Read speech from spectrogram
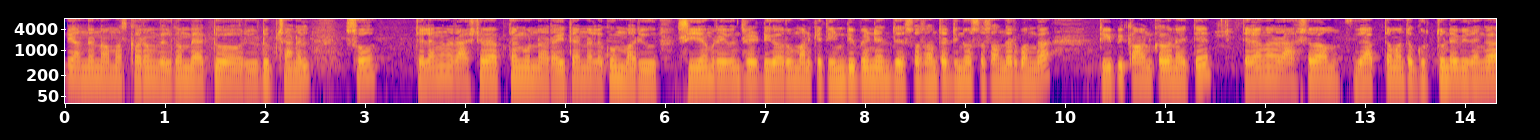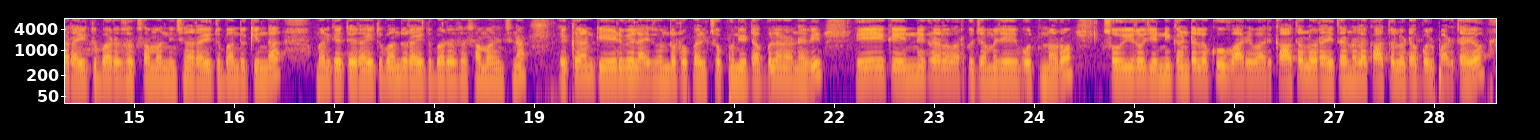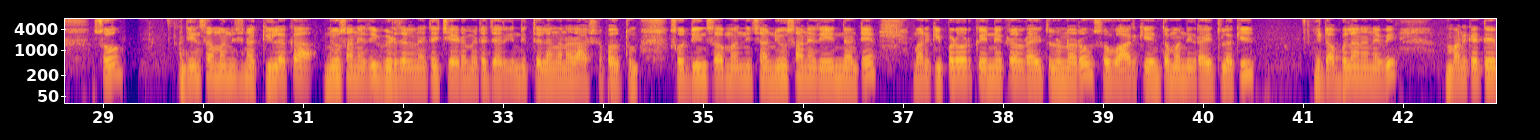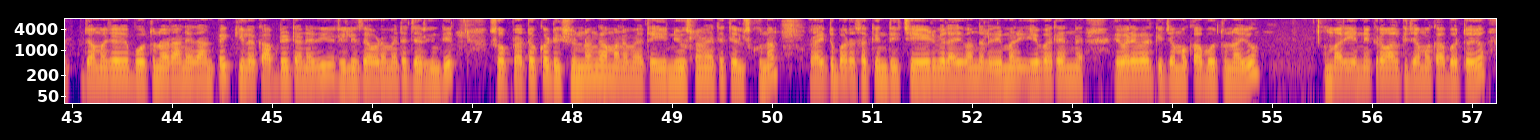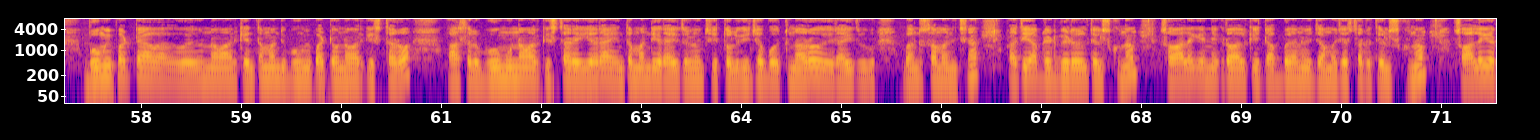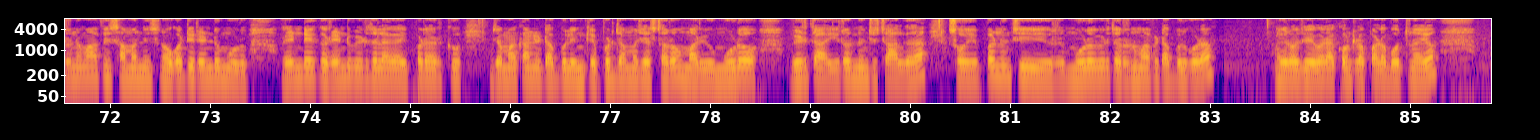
అండి అందరూ నమస్కారం. Welcome back to our YouTube channel. So Telangana రాష్ట్ర వ్యాప్తంగా ఉన్న రైతన్నలకు మరియు సీఎం రేవంత్ రెడ్డి గారు మనకైతే ఇండిపెండెన్స్ డే స్వతంత్ర దినోత్సవ సందర్భంగా తీపి కానుకనైతే తెలంగాణ రాష్ట్ర వ్యాప్తం అంతా గుర్తుండే విధంగా రైతు భరోసాకు సంబంధించిన రైతు బంధు కింద మనకైతే రైతు బంధు రైతు భరోసాకు సంబంధించిన ఎకరానికి ఏడు వేల ఐదు వందల రూపాయల చొప్పున ఈ డబ్బులను అనేవి ఏ ఎన్ని ఎకరాల వరకు జమ చేయబోతున్నారో సో ఈరోజు ఎన్ని గంటలకు వారి వారి ఖాతాలో రైతన్నల ఖాతాలో డబ్బులు పడతాయో సో దీనికి సంబంధించిన కీలక న్యూస్ అనేది విడుదలనైతే చేయడం అయితే జరిగింది తెలంగాణ రాష్ట్ర ప్రభుత్వం. సో దీనికి సంబంధించిన న్యూస్ అనేది ఏంటంటే మనకి ఇప్పటివరకు ఎన్ని ఎకరాల రైతులు ఉన్నారో సో వారికి ఎంతమంది రైతులకి ఈ డబ్బులు అనేవి మనకైతే జమ చేయబోతున్నారు అనే దానిపై కీలక అప్డేట్ అనేది రిలీజ్ అవ్వడం అయితే జరిగింది. సో ప్రతి ఒక్కటి క్షుణ్ణంగా మనమైతే ఈ న్యూస్లోనైతే తెలుసుకుందాం. రైతు భరోసా కింద ఇచ్చే ఏడు వేల ఐదు వందలు ఎవరి ఎవరైనా ఎవరెవరికి జమ కాబోతున్నాయో మరి ఎన్ని ఎకరాలకి జమ కాబోతాయో భూమి పట్ట ఉన్నవారికి ఎంతమంది భూమి పట్ట ఉన్నవారికి ఇస్తారో అసలు భూమి ఉన్నవారికి ఇస్తారో ఇయ్యారా ఎంతమంది రైతుల నుంచి తొలగించబోతున్నారో ఈ రైతు బంధు సంబంధించిన ప్రతి అప్డేట్ వీడియోలు తెలుసుకుందాం. సో అలాగే ఎన్ని ఎకరాలకి డబ్బులు అనేవి జమ చేస్తారో తెలుసుకుందాం. సో అలాగే రుణమాఫీకి సంబంధించిన ఒకటి రెండు మూడు రెండే రెండు విడతలుగా ఇప్పటివరకు జమ కాని డబ్బులు ఇంకెప్పుడు జమ చేస్తారో మరియు మూడో విడత ఈరోజు నుంచి చాలు కదా. సో ఎప్పటి నుంచి మూడో విడత రుణమాఫీ డబ్బులు కూడా ఈరోజు ఎవరి అకౌంట్లో పడబోతున్నాయో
